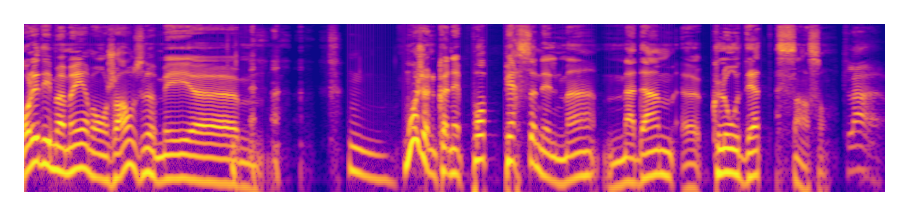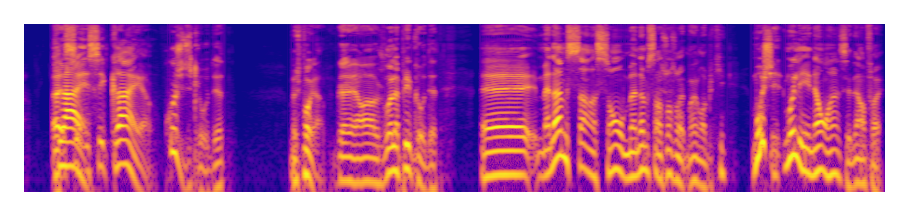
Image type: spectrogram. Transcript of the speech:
on est des mamères, on jase, là, mais. euh, moi, je ne connais pas personnellement Madame euh, Claudette Sanson. Claire. C'est- clair. Pourquoi je dis Claudette? Mais c'est pas grave. Je vais l'appeler Claudette. Euh, Madame Sanson, Madame Sanson, ça va être moins compliqué. Moi, les noms, hein, c'est d'enfer.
